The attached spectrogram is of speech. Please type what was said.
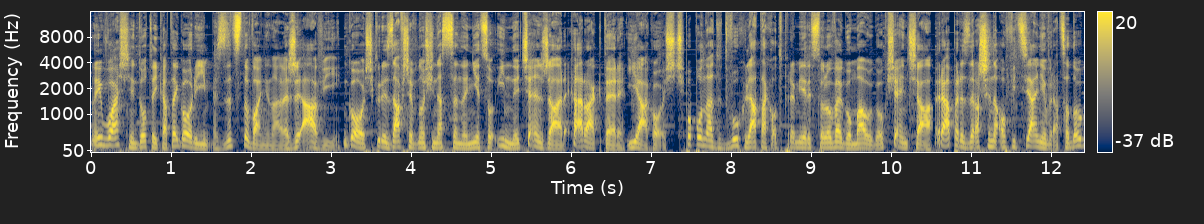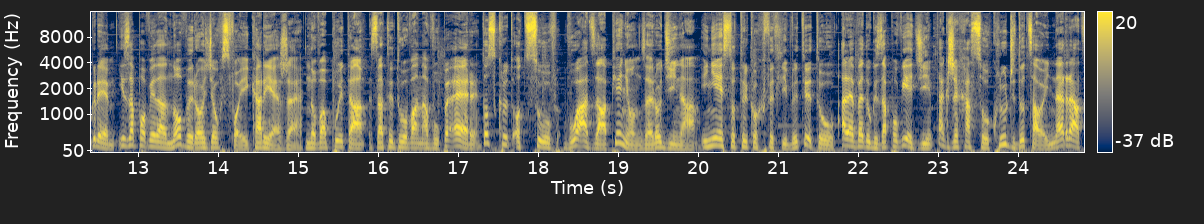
No i właśnie do tej kategorii zdecydowanie należy Avi. Gość, który zawsze wnosi na scenę nieco inny ciężar, charakter i jakość. Po ponad dwóch latach od premiery solowego Małego Księcia, raper z Raszyna oficjalnie wraca do gry i zapowiada nowy rozdział w swojej karierze. Nowa płyta, zatytułowana WPR, to skrót od słów władza, pieniądze, rodzina. I nie jest to tylko chwytliwy tytuł, ale według zapowiedzi także hasło klucz do całej narracji,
